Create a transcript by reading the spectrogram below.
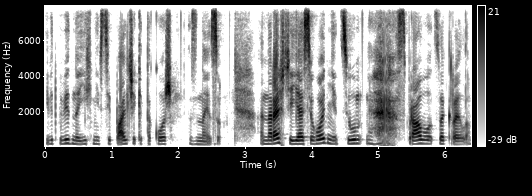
і відповідно їхні всі пальчики також знизу. Нарешті я сьогодні цю справу закрила.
